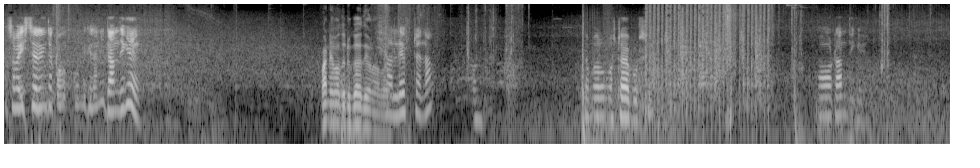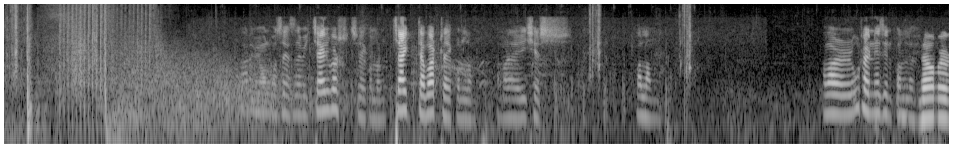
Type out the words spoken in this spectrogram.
আচ্ছা ভাই স্টিয়ারিংটা কোন দিকে জানি? ডান দিকে? পানি মধ্যে ঢুকা দিও না ভাই। লেফটে না? আমি অলমোস্ট আয়া পড়ছি। ও ডান দিকে। আর আমি অলমোস্ট আমি চারবার ট্রাই করলাম। চারটা বার ট্রাই করলাম। আমার এই শেষ। পারলাম না আমার উঠাই নিয়ে যান পারলে। যাওয়ানোর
